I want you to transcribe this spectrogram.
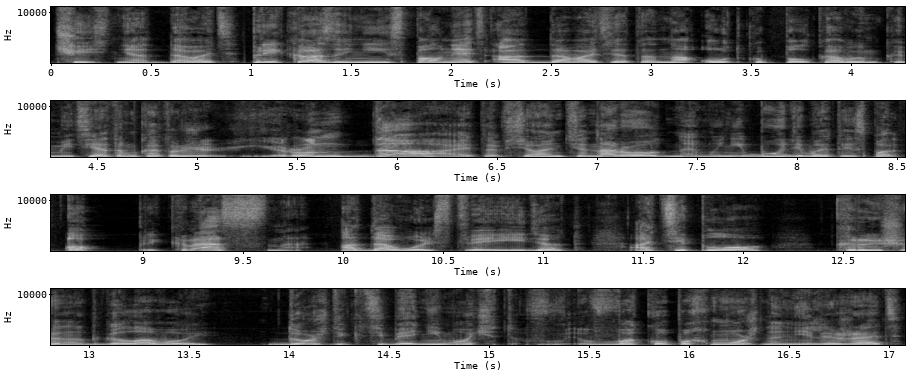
честь не отдавать, приказы не исполнять, а отдавать это на откуп полковым комитетам, которые же ерунда, это все антинародное, мы не будем это исполнять. О, прекрасно, а довольствие идет, а тепло, крыша над головой, дождик тебя не мочит, в, в окопах можно не лежать,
